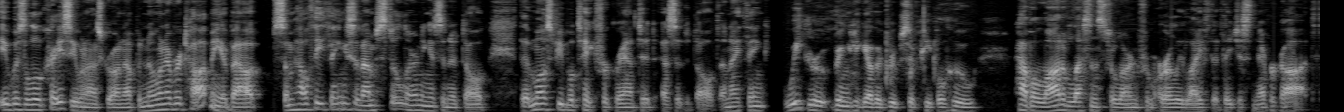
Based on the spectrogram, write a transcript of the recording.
it was a little crazy when I was growing up, and no one ever taught me about some healthy things that I'm still learning as an adult that most people take for granted as an adult. And I think we group bring together groups of people who have a lot of lessons to learn from early life that they just never got.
